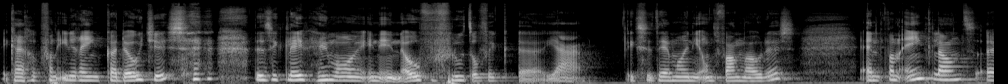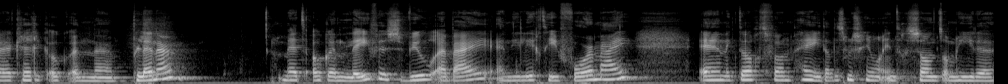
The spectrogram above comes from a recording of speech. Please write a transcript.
ik krijg ook van iedereen cadeautjes. dus ik leef helemaal in, in overvloed. Of ik, uh, ja, ik zit helemaal in die ontvangmodus. En van één klant uh, kreeg ik ook een planner. Met ook een levenswiel erbij. En die ligt hier voor mij. En ik dacht van, hé, hey, dat is misschien wel interessant om hier de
